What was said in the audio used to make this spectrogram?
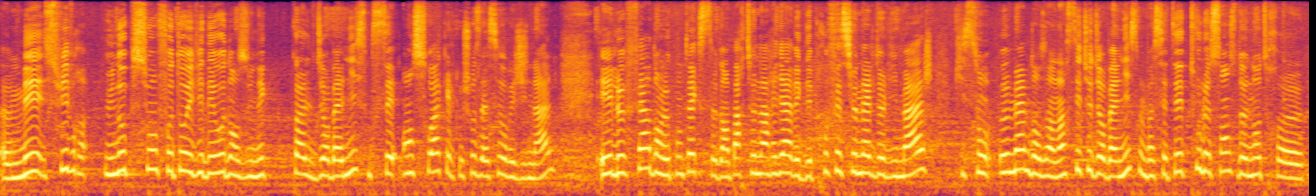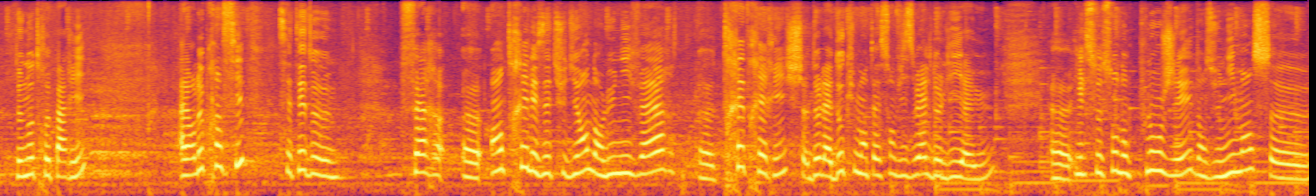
euh, mais suivre une option photo et vidéo dans une école d'urbanisme, c'est en soi quelque chose d'assez original. Et le faire dans le contexte d'un partenariat avec des professionnels de l'image qui sont eux-mêmes dans un institut d'urbanisme, bah, c'était tout le sens de notre, de notre pari. Alors le principe, c'était de faire entrer les étudiants dans l'univers très très riche de la documentation visuelle de l'IAU euh, ils se sont donc plongés dans une immense euh,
